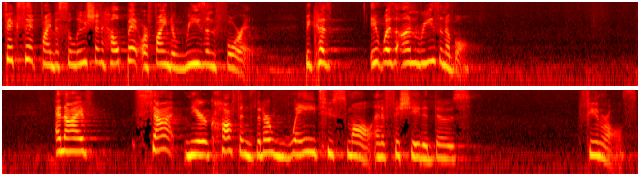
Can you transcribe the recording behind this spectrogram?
fix it, find a solution, help it, or find a reason for it because it was unreasonable. And I've sat near coffins that are way too small and officiated those funerals.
